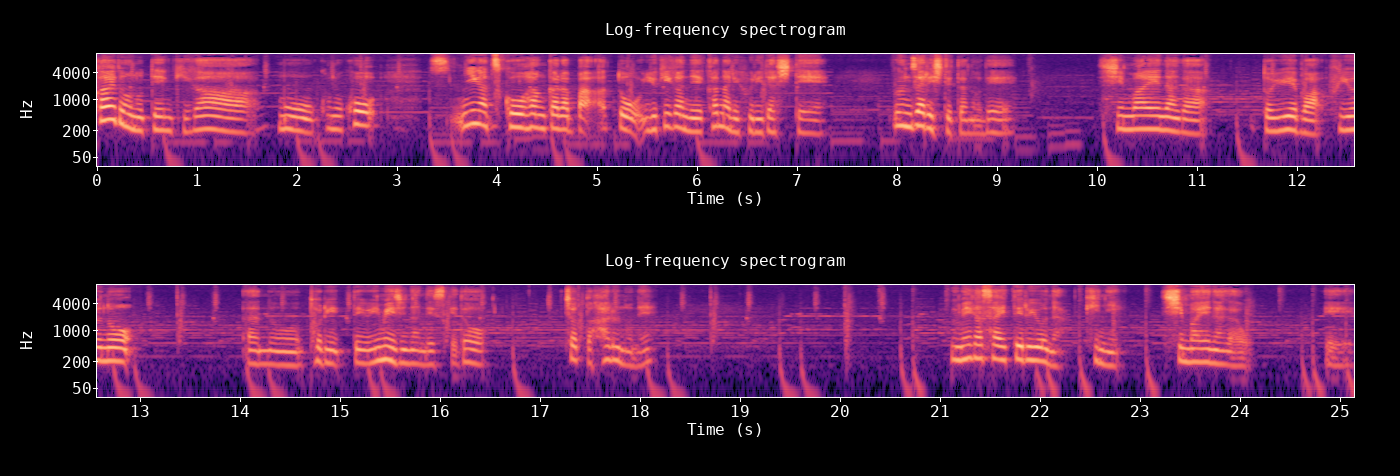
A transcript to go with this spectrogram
海道の天気がもうこのこう2月後半からバーッと雪がねかなり降り出してうんざりしてたのでシマエナガといえば冬のあの鳥っていうイメージなんですけどちょっと春のね梅が咲いてるような木にシマエナガをえー、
